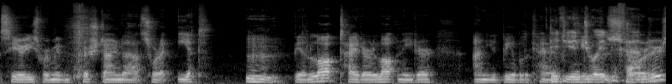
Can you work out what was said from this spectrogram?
series were maybe pushed down to that sort of 8 Mhm. be a lot tighter, a lot neater, and you'd be able to kind Did of. you enjoy the story.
